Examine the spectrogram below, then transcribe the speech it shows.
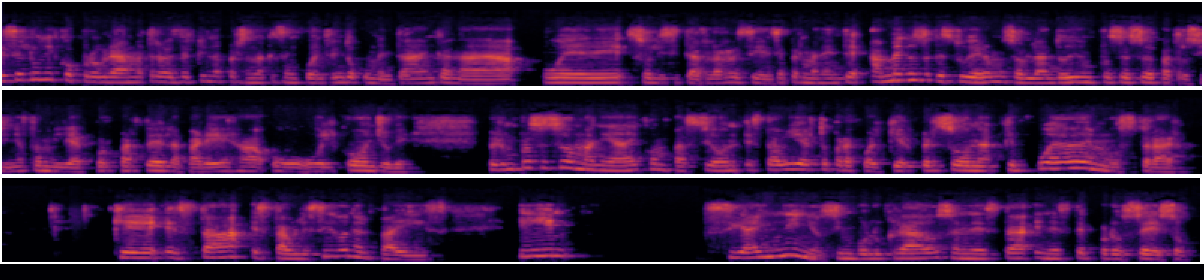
Es el único programa a través del que una persona que se encuentra indocumentada en Canadá puede solicitar la residencia permanente, a menos de que estuviéramos hablando de un proceso de patrocinio familiar por parte de la pareja o, el cónyuge. Pero un proceso de humanidad y compasión está abierto para cualquier persona que pueda demostrar que está establecido en el país y si hay niños involucrados en, esta, en este proceso,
